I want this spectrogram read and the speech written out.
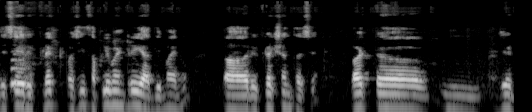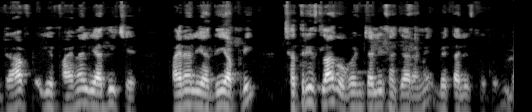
જે છે રિફ્લેક્ટ પછી સપ્લિમેન્ટરી યાદીમાં એનું રિફ્લેક્શન થશે. બટ જે ડ્રાફ્ટ જે ફાઇનલ યાદી છે ફાઇનલ યાદી આપણી છત્રીસ લાખ ઓગણચાલીસ હજાર અને બેતાલીસ લોકોની બની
